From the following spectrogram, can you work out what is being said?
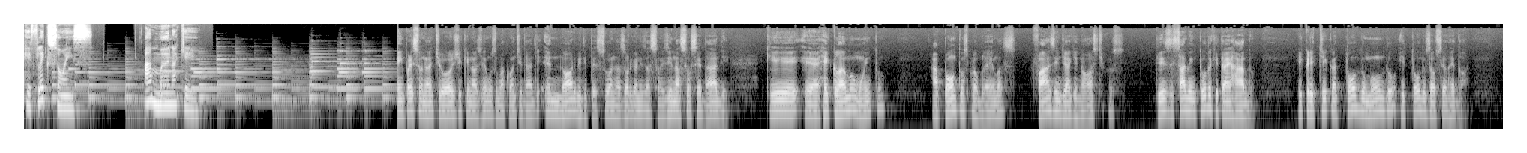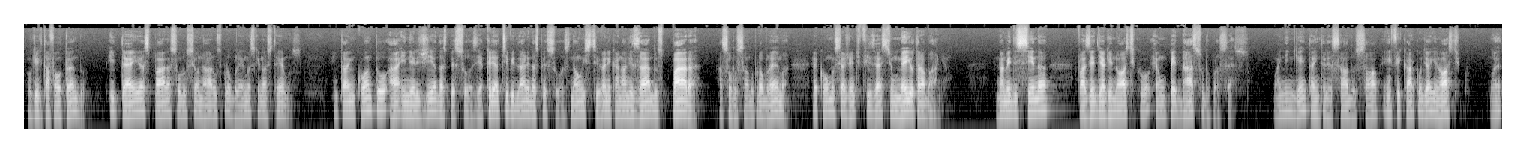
Reflexões. Amana Key. É impressionante hoje que nós vemos uma quantidade enorme de pessoas nas organizações e na sociedade que é, reclamam muito, apontam os problemas, fazem diagnósticos, dizem, sabem tudo que está errado e criticam todo mundo e todos ao seu redor. O que está faltando? Ideias para solucionar os problemas que nós temos. Então, enquanto a energia das pessoas e a criatividade das pessoas não estiverem canalizados para a solução do problema, é como se a gente fizesse um meio trabalho. Na medicina, fazer diagnóstico é um pedaço do processo, mas ninguém está interessado só em ficar com o diagnóstico. Não é?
